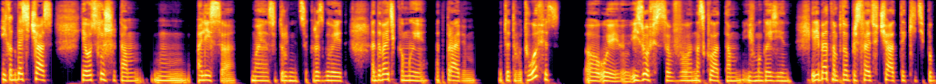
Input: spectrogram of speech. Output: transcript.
И когда сейчас я вот слышу там Алиса, моя сотрудница, как раз говорит, а давайте-ка мы отправим вот это вот в офис, э, ой, из офиса в, на склад там и в магазин. И ребята нам потом присылают в чат такие, типа,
